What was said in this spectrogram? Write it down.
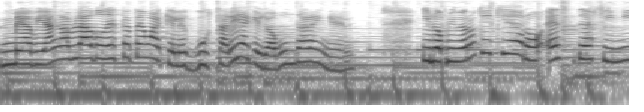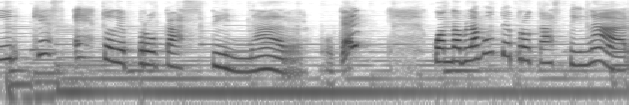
me habían hablado de este tema que les gustaría que yo abundara en él. Y lo primero que quiero es definir qué es esto de procrastinar. Cuando hablamos de procrastinar,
